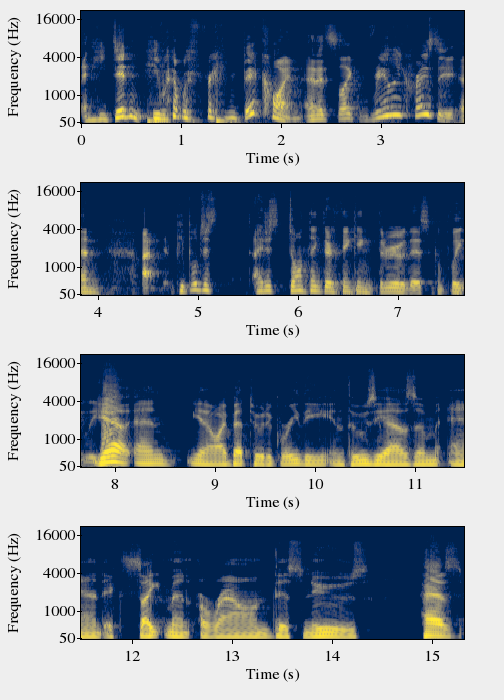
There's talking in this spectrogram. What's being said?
and he didn't. He went with freaking Bitcoin, and it's like really crazy. And uh, people just, I just don't think they're thinking through this completely. Yeah, and you know, I bet to a degree the enthusiasm and excitement around this news has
